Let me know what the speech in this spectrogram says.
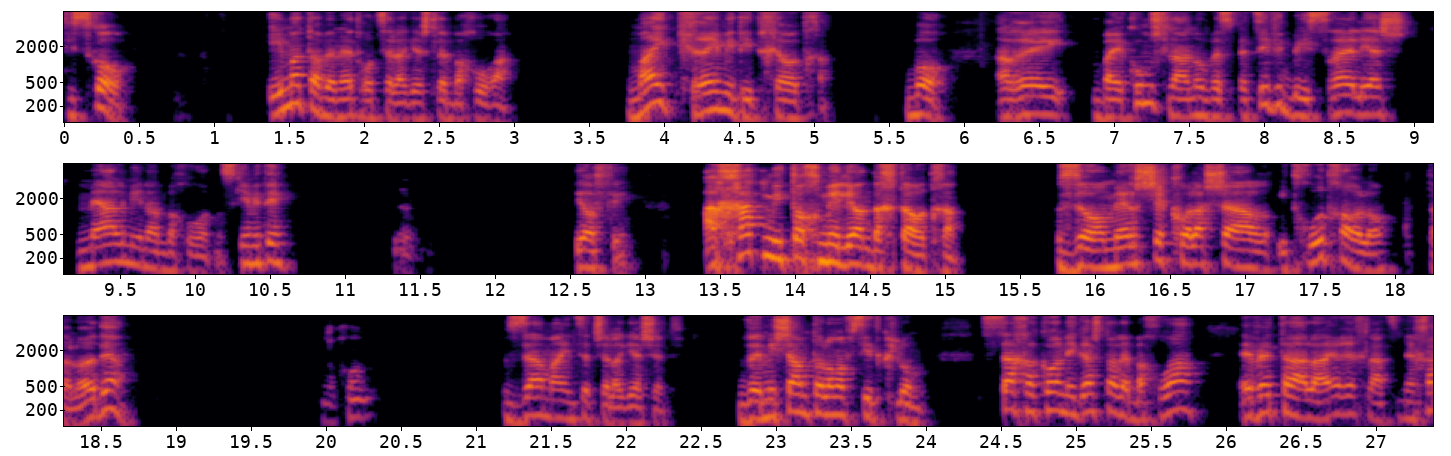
תזכור, אם אתה באמת רוצה לגשת לבחורה, מה יקרה אם היא תדחה אותך? בוא, הרי ביקום שלנו, וספציפית בישראל, יש מעל מיליון בחורות, מסכים איתי? כן. יופי. אחת מתוך מיליון דחתה אותך. זה אומר שכל השאר ידחו אותך או לא? אתה לא יודע. נכון. זה ה mindset של לגשת. ומשם אתה לא מפסיד כלום. סך הכל ניגשת לבחורה, הבאת על הערך לעצמך,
